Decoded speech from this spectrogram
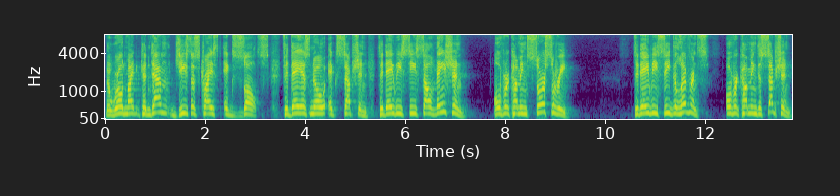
The world might condemn, Jesus Christ exalts. Today is no exception. Today we see salvation overcoming sorcery. Today we see deliverance overcoming deception.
